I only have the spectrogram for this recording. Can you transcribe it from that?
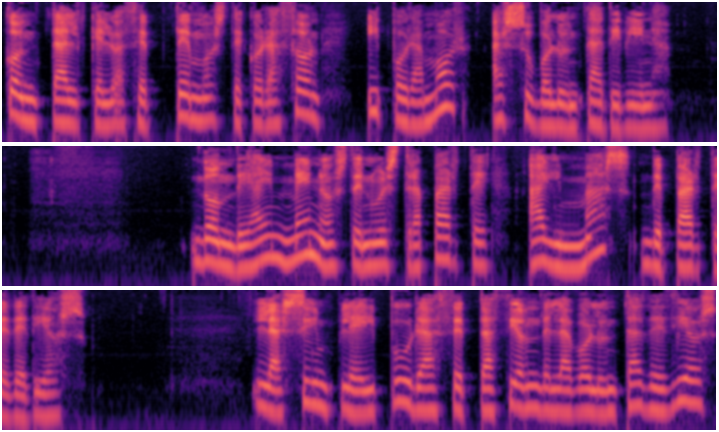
con tal que lo aceptemos de corazón y por amor a su voluntad divina. Donde hay menos de nuestra parte, hay más de parte de Dios. La simple y pura aceptación de la voluntad de Dios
